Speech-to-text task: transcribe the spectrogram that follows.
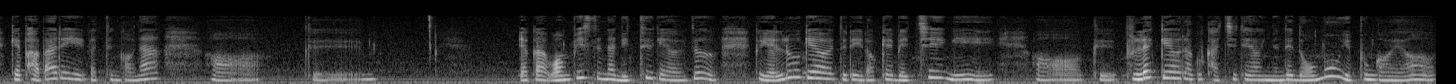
이렇게 바바리 같은 거나 어그 약간 원피스나 니트 계열도 그 옐로우 계열들이 이렇게 매칭이 어 그 블랙 계열하고 같이 되어 있는데 너무 예쁜 거예요.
